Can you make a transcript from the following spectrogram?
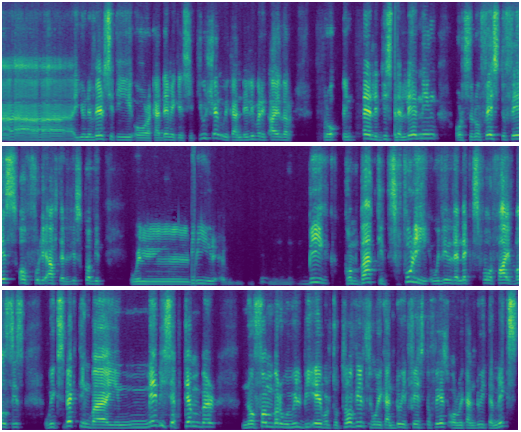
uh, university or academic institution, we can deliver it either through entirely digital learning or through face-to-face. Hopefully after this COVID will be, be compacted fully within the next four or five months. We're expecting by maybe September, November, we will be able to travel so we can do it face-to-face or we can do it a mix.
